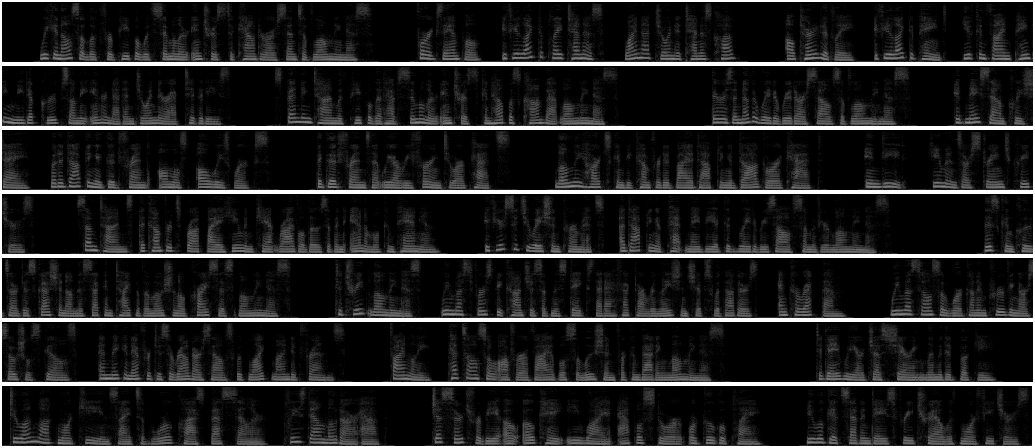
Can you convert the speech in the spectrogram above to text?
We can also look for people with similar interests to counter our sense of loneliness. For example, if you like to play tennis, why not join a tennis club? Alternatively, if you like to paint, you can find painting meetup groups on the internet and join their activities. Spending time with people that have similar interests can help us combat loneliness. There is another way to rid ourselves of loneliness. It may sound cliche, but adopting a good friend almost always works. The good friends that we are referring to are pets. Lonely hearts can be comforted by adopting a dog or a cat. Indeed, humans are strange creatures. Sometimes, the comforts brought by a human can't rival those of an animal companion. If your situation permits, adopting a pet may be a good way to resolve some of your loneliness. This concludes our discussion on the second type of emotional crisis loneliness. To treat loneliness, we must first be conscious of mistakes that affect our relationships with others, and correct them. We must also work on improving our social skills, and make an effort to surround ourselves with like minded friends. Finally, Pets also offer a viable solution for combating loneliness. Today we are just sharing limited Bookey. To unlock more key insights of world class bestseller, please download our app. Just search for B O O K E Y at Apple Store or Google Play. You will get 7 days free trial with more features.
